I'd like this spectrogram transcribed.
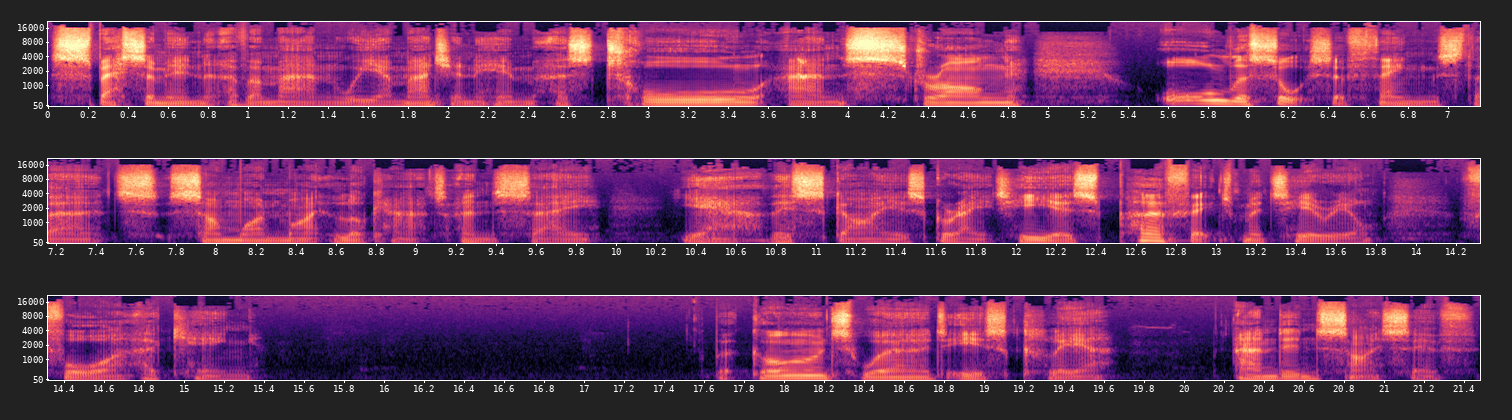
specimen of a man. We imagine him as tall and strong, all the sorts of things that someone might look at and say, yeah, this guy is great. He is perfect material for a king. But God's word is clear and incisive.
